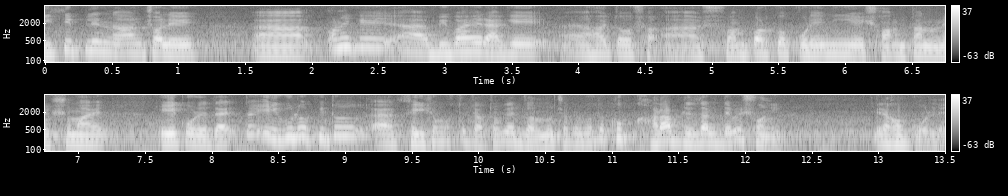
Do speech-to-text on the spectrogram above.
ডিসিপ্লিন না চলে অনেকে বিবাহের আগে হয়তো সম্পর্ক করে নিয়ে সন্তান অনেক সময় এ করে দেয়, তো এইগুলো কিন্তু সেই সমস্ত জাতকের জন্মচকের মধ্যে খুব খারাপ রেজাল্ট দেবে শনি, এরকম করলে।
